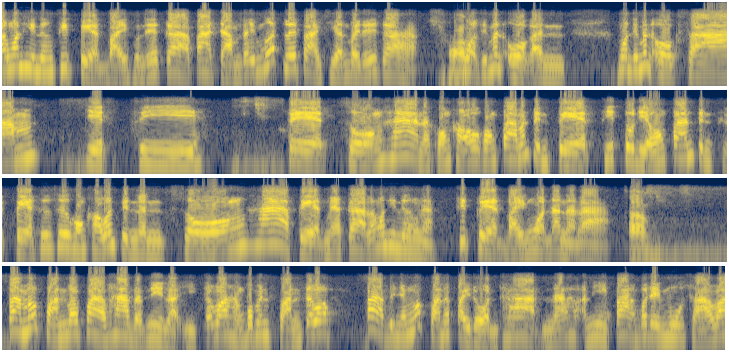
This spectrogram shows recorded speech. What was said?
รางวัลที่หนึ่งสิบแปดใบคนเด้ก้าป้าจำได้หมดเลยป้าเขียนไว้ได้ก้าครับงวดที่มันออกอันงวดที่มันออกสามเจ็ดสี่แปดสองห้าน่ะของเขาของป้ามันเป็นแปดพิษตัวเดียวของป้ามันเป็นแปดซื่อๆของเขามันเป็นเงินสองห้าแปดแม่ก้ารางวัลที่หนึ่งน่ะสิบแปดใบงวดนั่นน่ะล่ะครับป้ามาฝันว่าป้าพาแบบนี้ล่ะ อีกแต่ว่าหังบ่เป็นฝันแต่ว่า ป้าเป็นหยังมาฝันว่าไปโดนทาสนะ อันนี้ป้าบ่ได้มูสาว่า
